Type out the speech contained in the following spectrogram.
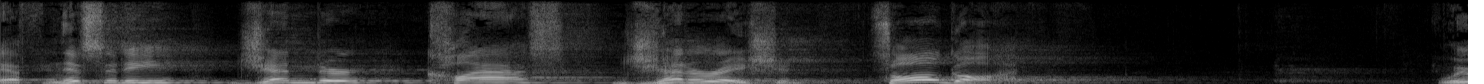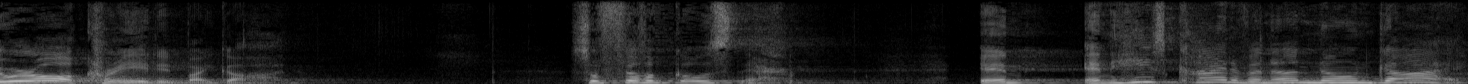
ethnicity, gender, class, generation. It's all gone. We were all created by God. So Philip goes there. And, and he's kind of an unknown guy.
